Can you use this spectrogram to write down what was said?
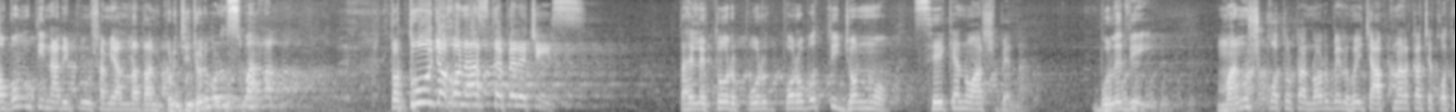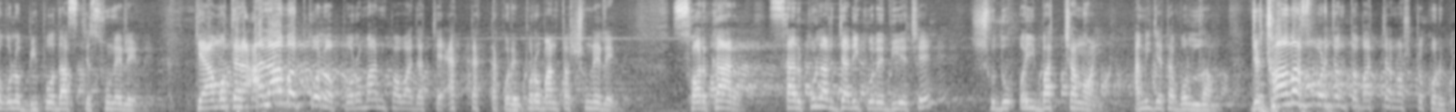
অগন্তি নারী পুরুষ আমি আল্লাহ দান করেছি। জোরে বলুন তো তুই যখন আসতে পেরেছিস, তাহলে তোর পরবর্তী জন্ম সে কেন আসবে না? বলে দিই, মানুষ কতটা নরবেল হয়েছে, আপনার কাছে কতগুলো বিপদ আসছে শুনেলেন। কেয়ামতের আলামতগুলো প্রমাণ পাওয়া যাচ্ছে, একটা একটা করে প্রমাণটা শুনেলেন। সরকার সার্কুলার জারি করে দিয়েছে শুধু ওই বাচ্চা নয়, আমি যেটা বললাম যে ছ মাস পর্যন্ত বাচ্চা নষ্ট করবে।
